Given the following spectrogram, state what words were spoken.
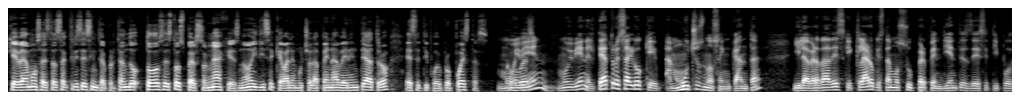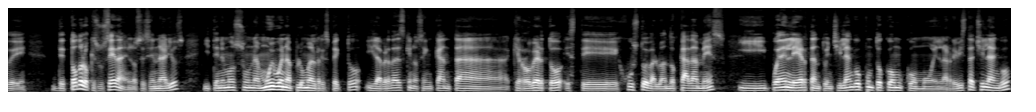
que veamos a estas actrices interpretando todos estos personajes, ¿no? Y dice que vale mucho la pena ver en teatro este tipo de propuestas. ¿Cómo Muy ves? bien, muy bien. El teatro es algo que a muchos nos encanta y la verdad es que claro que estamos súper pendientes de ese tipo de, de todo lo que suceda en los escenarios y tenemos una muy buena pluma al respecto y la verdad es que nos encanta que Roberto esté justo evaluando cada mes y pueden leer tanto en chilango.com como en la revista Chilango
